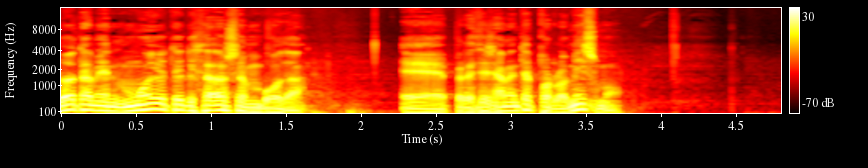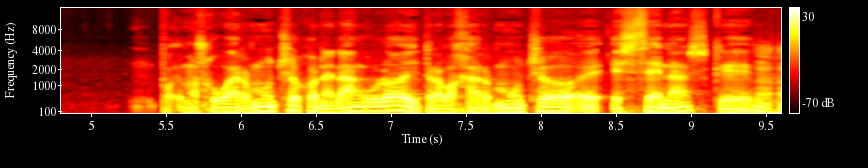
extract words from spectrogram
Luego también muy utilizados en boda, eh, precisamente por lo mismo. Podemos jugar mucho con el ángulo y trabajar mucho escenas que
